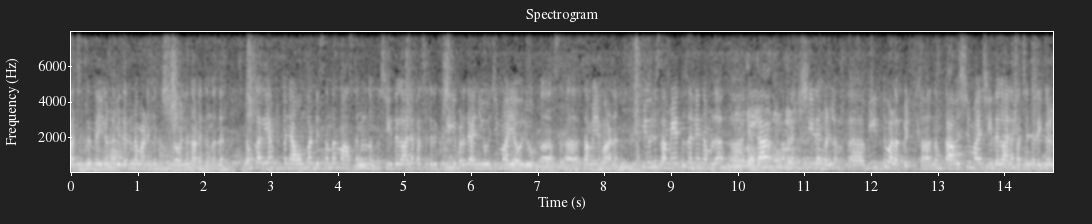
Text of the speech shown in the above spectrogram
പച്ചക്കറി തൈകളുടെ വിതരണമാണ് ഇന്ന് കൃഷിഭവനിൽ നടക്കുന്നത്. നമുക്കറിയാം ഇപ്പൊ നവംബർ ഡിസംബർ മാസങ്ങൾ നമുക്ക് ശീതകാല പച്ചക്കറി കൃഷിക്ക് വളരെ അനുയോജ്യമായ ഒരു സമയമാണ്. ഈ ഒരു സമയത്ത് തന്നെ നമ്മൾ എല്ലാ നമ്മുടെ കൃഷിയിടങ്ങളിലും വീട്ടുവളപ്പിൽ നമുക്ക് ആവശ്യമായ ശീതകാല പച്ചക്കറികൾ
